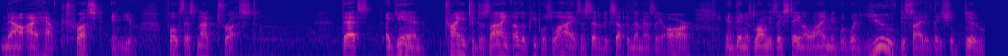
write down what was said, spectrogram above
now I have trust in you. Folks, that's not trust. That's, again, trying to design other people's lives instead of accepting them as they are. And then as long as they stay in alignment with what you've decided they should do,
